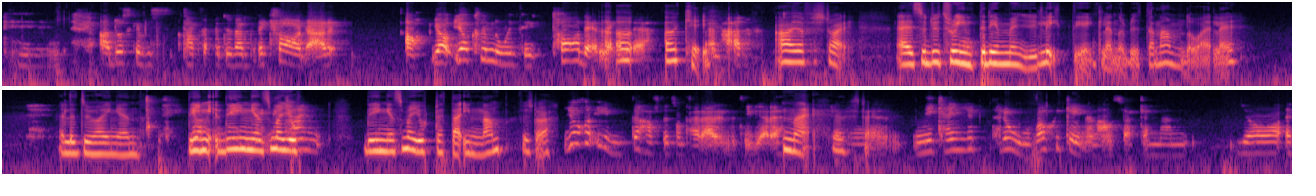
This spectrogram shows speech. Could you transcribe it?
Eh, ja, då ska vi, tack för att du väntade kvar där. Ja, jag, jag kan nog inte ta det längre O- Okej. här. Ja, jag förstår. Eh, Så du tror inte det är möjligt egentligen att byta namn då, eller? Eller du har ingen... Det är, Ja, ing, det är ingen som har gjort... kan- Det är ingen som har gjort detta innan, förstår jag. Jag har inte haft ett sånt här ärende tidigare. Nej, jag förstår. Eh, Ni kan ju prova att skicka in en ansökan men jag är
